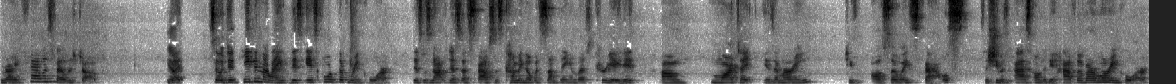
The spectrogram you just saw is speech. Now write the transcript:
right. Fabulous, fabulous job. But so to keep in mind, this is for the Marine Corps. This was not just a spouses coming up with something and let's create it. Um, Marta is a Marine. She's also a spouse. So she was asked on the behalf of our Marine Corps,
